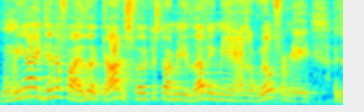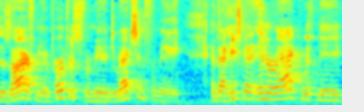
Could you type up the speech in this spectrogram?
When we identify, look, God is focused on me, loving me, and has a will for me, a desire for me, a purpose for me, a direction for me, and that He's going to interact with me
